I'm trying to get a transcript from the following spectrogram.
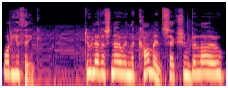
What do you think? Do let us know in the comments section below.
